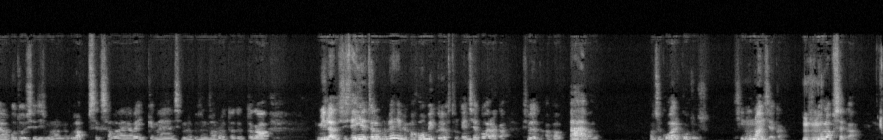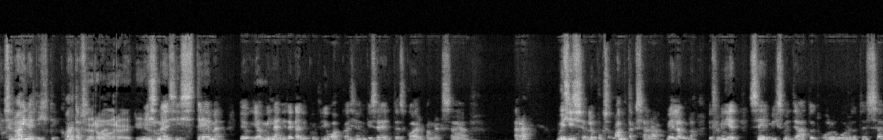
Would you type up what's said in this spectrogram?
ja kodus ja siis mul on nagu laps, eks ole, ja väikene ja siis me nagu siin arutad, et aga millal siis, ei, et ei ole probleemi, ma hommikul ja õhtul käin ise koeraga. siis ma ütlen, aga päeval on see koer kodus sinu naisega, sinu lapsega. see naine tihti kardab seda koera. mis me siis teeme ja, ja milleni tegelikult jõuabki asi ongi see, et see koer pannakse ära või siis lõpuks antakse ära. meil on, noh, ütleme nii, et see, miks me teatud olukordadesse,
